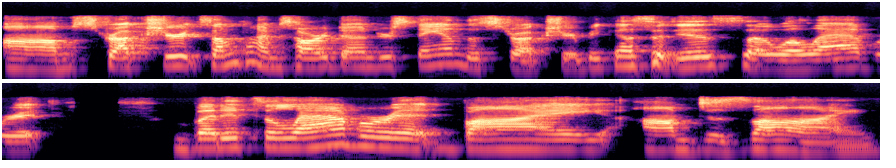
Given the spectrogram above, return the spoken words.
um, structure. It's sometimes hard to understand the structure because it is so elaborate, but it's elaborate by um, design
